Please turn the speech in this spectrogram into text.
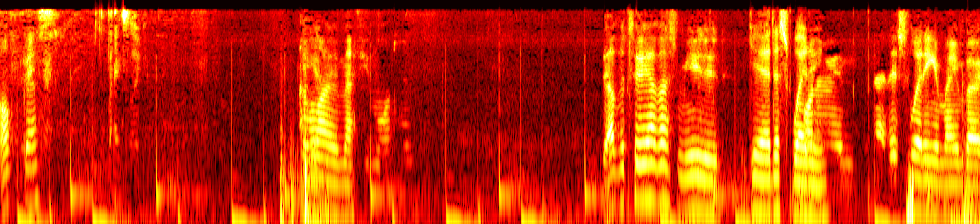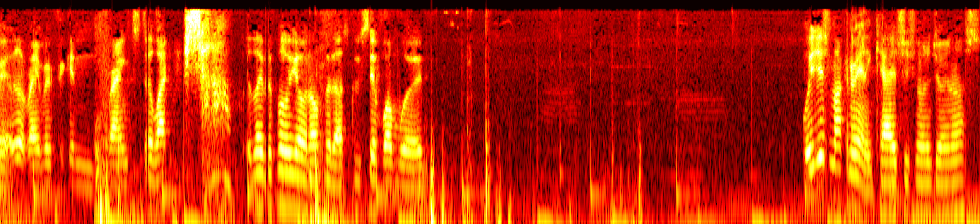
Enjoy the video. Okay. Thanks, Luke. Hello, Matthew Martin. The other two have us muted. Yeah, this wedding. sweating. Mono and- uh, they're sweating in Rainbow. Uh, Not Rainbow, freaking ranks. They're like, shut up! Like, they're probably going off at us because we said one word. We're just mucking around in cage if you want to join us.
